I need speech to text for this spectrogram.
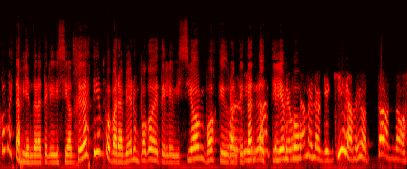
¿Cómo estás viendo la televisión? ¿Te das tiempo para ver un poco de televisión? Vos que durante tanto tiempo... Pregúntame lo que quieras, veo todo.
